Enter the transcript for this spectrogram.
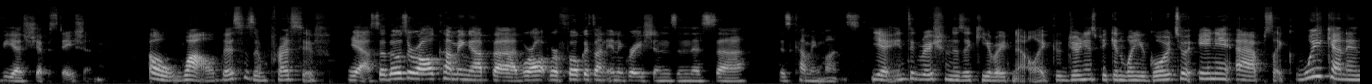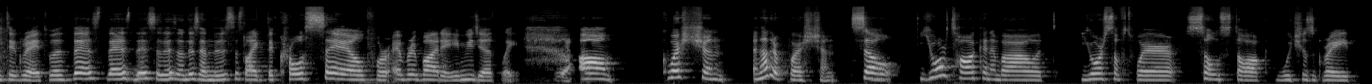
via ShipStation. Oh wow, this is impressive. Yeah, so those are all coming up. Uh, we're all we're focused on integrations in this uh, this coming months. Yeah, integration is a key right now. Like generally speaking, when you go to any apps, like we can integrate with this, this, this, and this, and this, and this is like the cross sale for everybody immediately. Yeah. Um, question, another question. So mm-hmm. you're talking about your software SoStocked which is great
